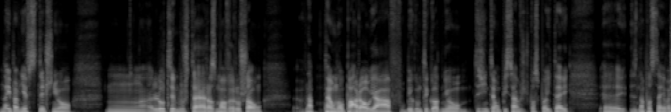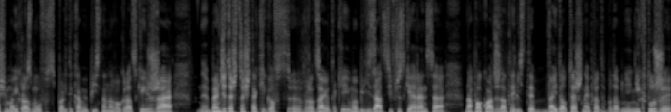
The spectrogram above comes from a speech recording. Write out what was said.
No i pewnie w styczniu, mm, lutym już te rozmowy ruszą na pełną parą. Ja w ubiegłym tygodniu, tydzień temu pisałem w Rzeczpospolitej e, na podstawie właśnie moich rozmów z politykami PiS na Nowogrodzkiej, że e, będzie też coś takiego w, w rodzaju takiej mobilizacji, wszystkie ręce na pokład, że do tej listy wejdą też najprawdopodobniej niektórzy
